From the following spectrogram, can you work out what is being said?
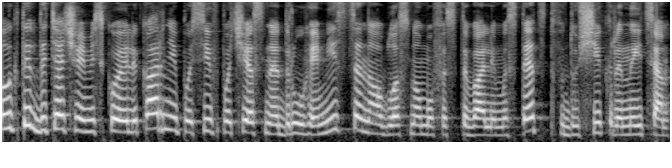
Колектив дитячої міської лікарні посів почесне друге місце на обласному фестивалі мистецтв душі Криниця.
